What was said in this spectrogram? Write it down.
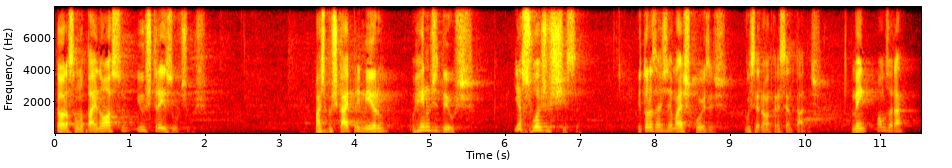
da oração do Pai Nosso e os três últimos. Mas buscai primeiro o reino de Deus e a sua justiça, e todas as demais coisas vos serão acrescentadas. Amém? Vamos orar.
